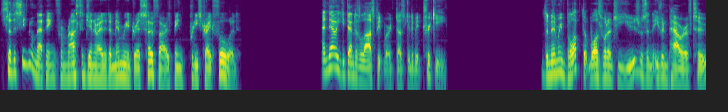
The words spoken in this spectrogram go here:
So the signal mapping from raster generator to memory address so far has been pretty straightforward. And now we get down to the last bit where it does get a bit tricky. The memory block that was wanted to use was an even power of 2,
